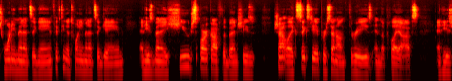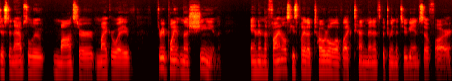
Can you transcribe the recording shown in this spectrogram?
20 minutes a game, 15 to 20 minutes a game, and he's been a huge spark off the bench. He's shot like 68% on threes in the playoffs, and he's just an absolute monster, microwave three point machine. And in the finals, he's played a total of like 10 minutes between the two games so far.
